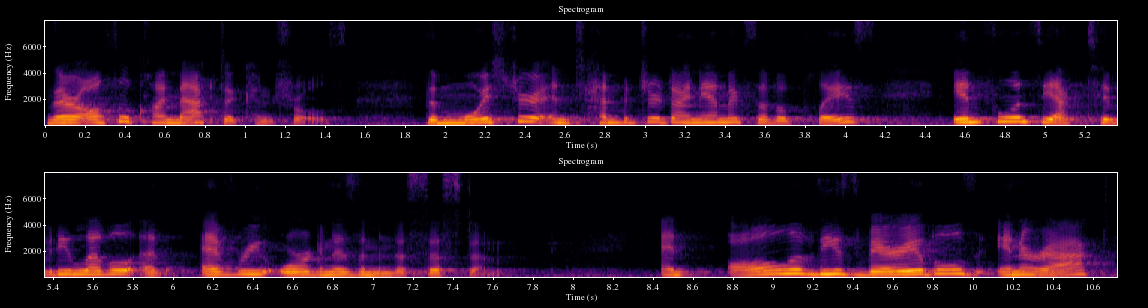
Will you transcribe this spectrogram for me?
There are also climatic controls. The moisture and temperature dynamics of a place influence the activity level of every organism in the system. And all of these variables interact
